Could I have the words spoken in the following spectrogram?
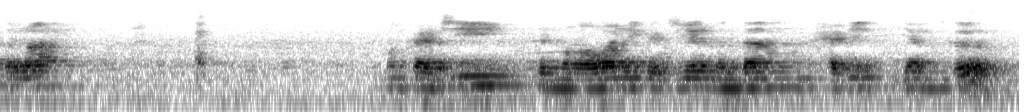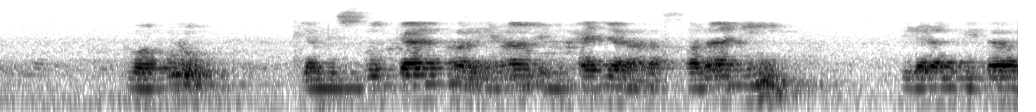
telah mengkaji dan mengawali kajian tentang hadis yang ke 20 yang disebutkan oleh Imam Ibn Hajar al-Asqalani di dalam kitab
